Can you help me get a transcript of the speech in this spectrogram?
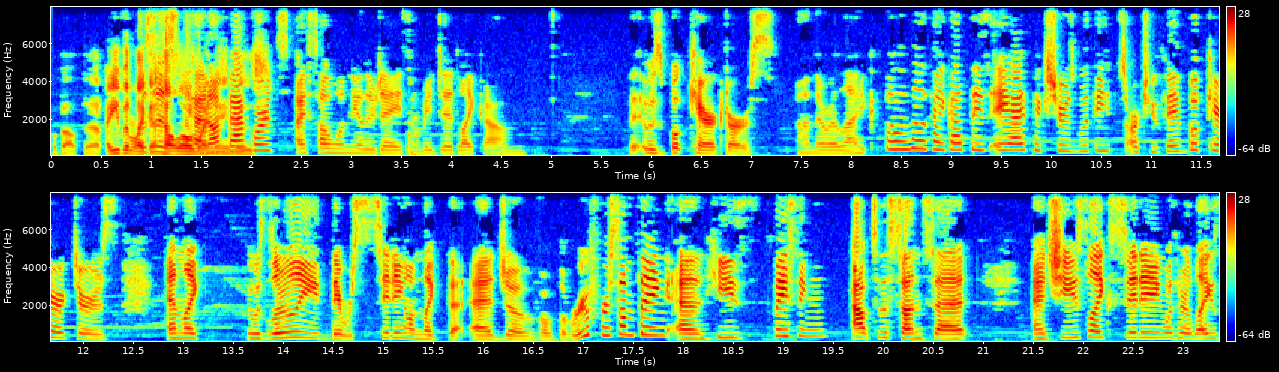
about that. I even like Was a hello, my name backwards? I saw one the other day. Somebody did like um, it was book characters, and they were like, "Oh look, I got these AI pictures with these our two fave book characters," and like it was literally they were sitting on like the edge of, of the roof or something, and he's facing out to the sunset, and she's like sitting with her legs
